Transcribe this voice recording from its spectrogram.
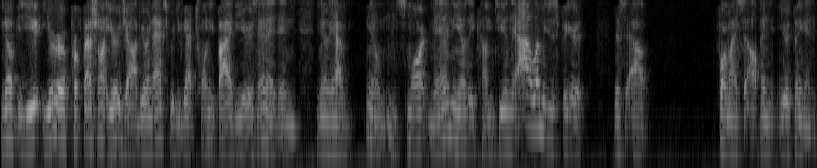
You know, if you you're a professional at your job, you're an expert, you've got 25 years in it, and you know you have you know smart men. You know they come to you and they ah let me just figure this out for myself, and you're thinking,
